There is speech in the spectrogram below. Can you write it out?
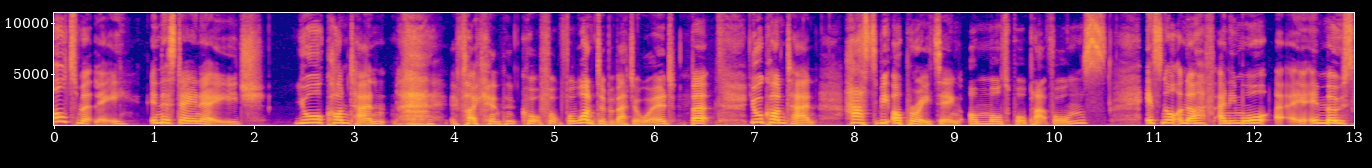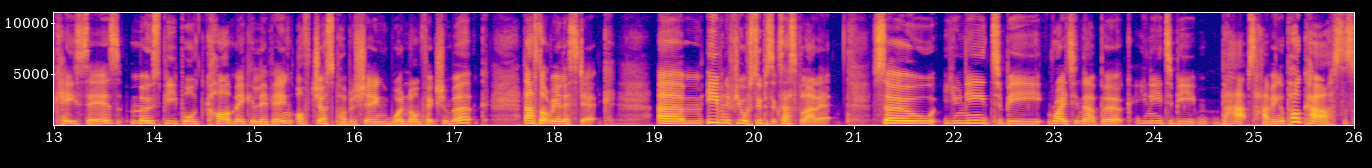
Ultimately in this day and age your content, if I can call for, for want of a better word, but your content has to be operating on multiple platforms. It's not enough anymore. Uh, in most cases, most people can't make a living off just publishing one nonfiction book. That's not realistic. Um, even if you're super successful at it. So you need to be writing that book. You need to be perhaps having a podcast that's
